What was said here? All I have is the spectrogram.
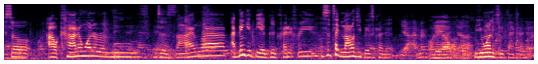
so I kind of want to remove design lab. I think it'd be a good credit for you. It's a technology-based credit. Oh yeah, I want that. You want to keep that credit.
